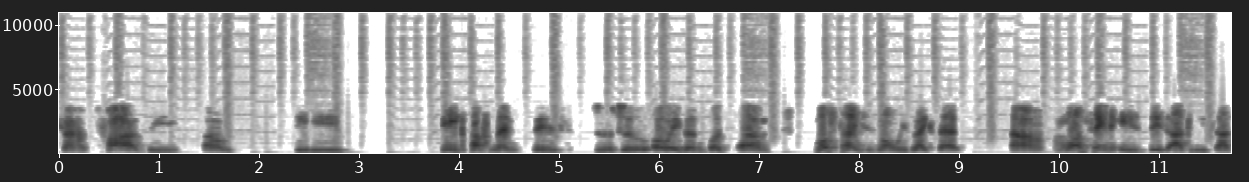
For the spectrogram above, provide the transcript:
transfer the um, the big performances to, to Oregon, but um, most times it's not always like that. Um, one thing is these athletes are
